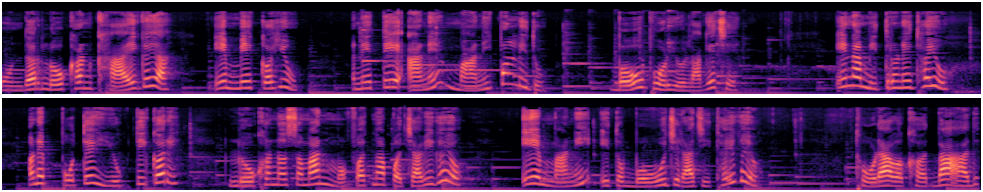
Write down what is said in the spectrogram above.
ઉંદર લોખંડ ખાઈ ગયા એમ મેં કહ્યું અને તે આને માની પણ લીધું. બહુ ભોળિયો લાગે છે. એના મિત્રને થયું અને પોતે યુક્તિ કરી લોખંડનો સમાન મફતમાં પચાવી ગયો. એ માની એ તો બહુ જ રાજી થઈ ગયો. થોડા વખત બાદ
